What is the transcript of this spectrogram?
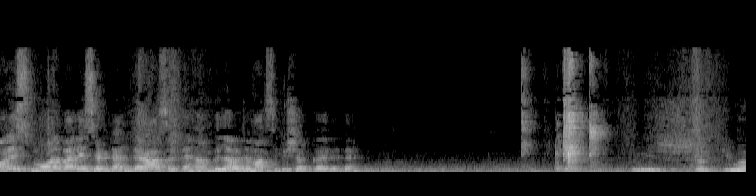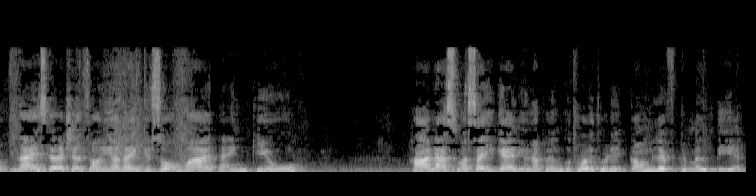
और स्मॉल वाले सिर्फ़ डन करा सकते हैं हम बिला और जमासी भी शक कर रहे थे। Nice collection Sonia thank you so much thank you हाँ ना असमा सही कह रही हूँ ना फिर उनको थोड़ी थोड़ी कम लिफ्ट मिलती है।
